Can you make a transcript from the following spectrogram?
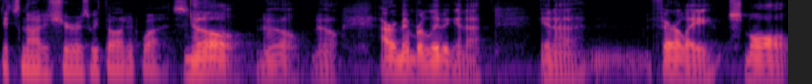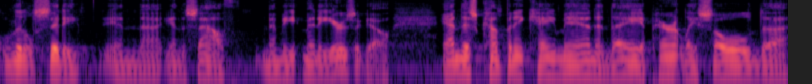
it's not as sure as we thought it was. No, no, no. I remember living in a in a fairly small little city in uh, in the South many many years ago, and this company came in and they apparently sold uh,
